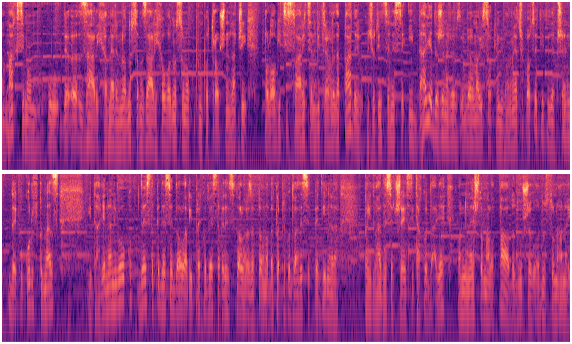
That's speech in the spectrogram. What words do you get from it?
maksimum u e, zaliha, meren odnosama zaliha u odnosu na ukupnu potrošnju. Znači, po logici stvari cene bi trebale da padaju, međutim cene se i dalje drže na veoma visokim nivom. Ja ću podsjetiti da je, pšeni, da je kukuruz kod nas i dalje na nivou oko 250 dolara i preko 250 dolara za tonu, dakle preko 25 dinara pa i 26 i tako dalje. On je nešto malo pao do duše u odnosu na onaj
